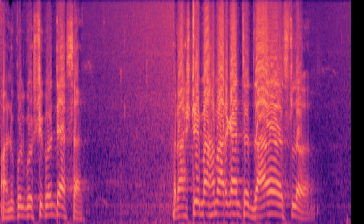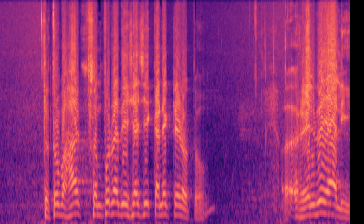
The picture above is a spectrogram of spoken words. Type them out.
अनुकूल गोष्टी कोणत्या असतात? राष्ट्रीय महामार्गांचं जाळं असलं तर तो भाग संपूर्ण देशाशी कनेक्टेड होतो. रेल्वे आली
